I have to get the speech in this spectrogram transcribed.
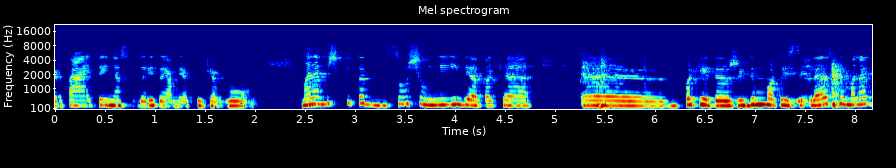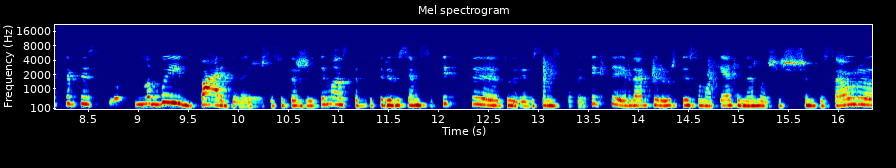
ir tai, tai nesudarytų jam jokių keblumų. Mane biškita social media tokia e, pakeitė žaidimo taisyklės, tai mane kartais nu, labai vargina iš tiesų tas žaidimas, kad tu turi visiems įtikti, turi visiems patikti ir dar turi už tai sumokėti, nežinau, 600 eurų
